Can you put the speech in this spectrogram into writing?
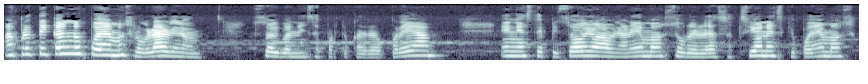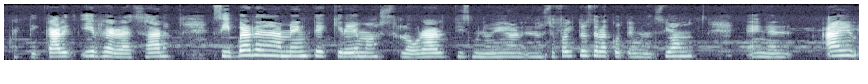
a Practicando Podemos Lograrlo. Soy Vanessa Portocarrero Corea. En este episodio hablaremos sobre las acciones que podemos practicar y realizar si verdaderamente queremos lograr disminuir los efectos de la contaminación en el aire,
